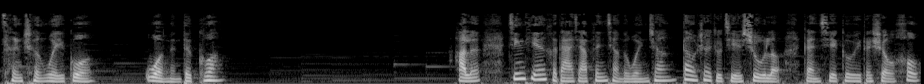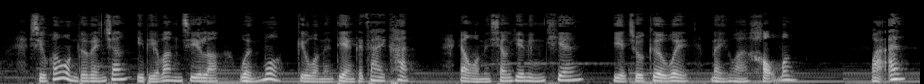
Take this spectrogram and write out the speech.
曾成为过我们的光。好了，今天和大家分享的文章到这就结束了，感谢各位的守候。喜欢我们的文章，也别忘记了文末给我们点个再看，让我们相约明天。也祝各位每晚好梦，晚安。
